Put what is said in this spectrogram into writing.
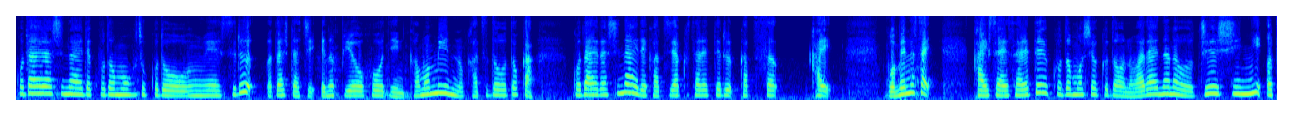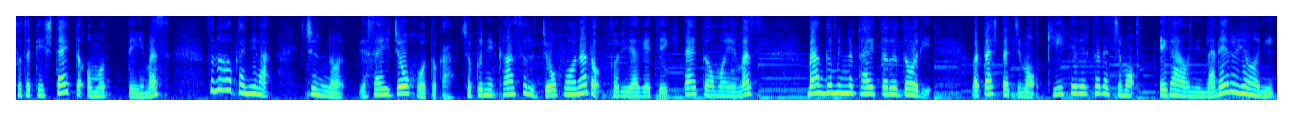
小平市内で子ども食堂を運営する私たち NPO 法人カモミールの活動とか小平市内で活躍されている活さ会ごめんなさい。開催されている子ども食堂の話題などを中心にお届けしたいと思っています。その他には旬の野菜情報とか食に関する情報など取り上げていきたいと思います。番組のタイトル通り私たちも聞いている人たちも笑顔になれるように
